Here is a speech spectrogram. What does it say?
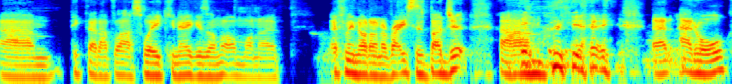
Um, picked that up last week, you know, because I'm, I'm on a definitely not on a racer's budget um, yeah, at, at all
